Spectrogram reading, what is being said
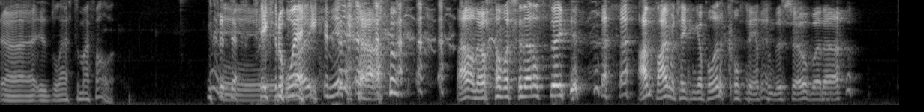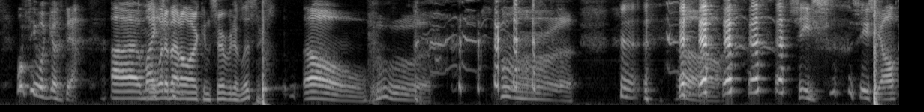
uh, is the last of my follow up. Hey, Take it away. Mike. Yeah. I don't know how much of that'll stay. I'm fine with taking a political stance on this show, but uh, we'll see what goes down. Uh, So Mike, what about all our conservative listeners? Oh. Oh. Sheesh. Sheesh, y'all.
